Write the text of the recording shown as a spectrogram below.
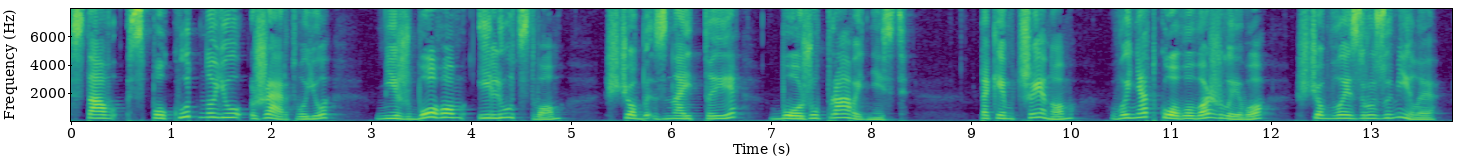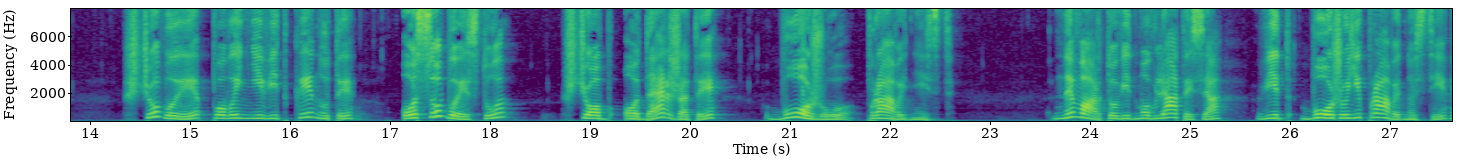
став спокутною жертвою між Богом і людством, щоб знайти Божу праведність. Таким чином, винятково важливо, щоб ви зрозуміли, що ви повинні відкинути особисту, щоб одержати Божу праведність. Не варто відмовлятися від Божої праведності,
